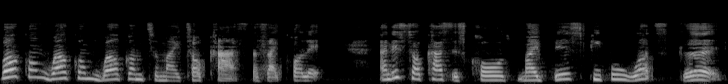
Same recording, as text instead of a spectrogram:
Welcome, welcome, welcome to my talkcast, as I call it. And this talkcast is called My Biz People What's Good.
